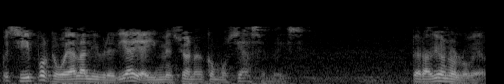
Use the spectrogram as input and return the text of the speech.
Pues sí, porque voy a la librería y ahí mencionan cómo se hace, me dice. Pero a Dios no lo veo.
